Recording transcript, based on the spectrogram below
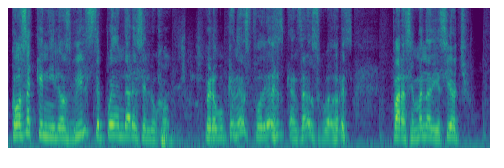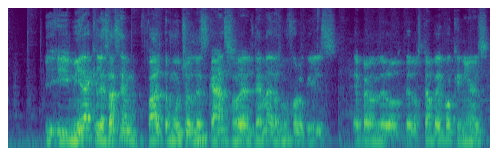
cosa que ni los Bills se pueden dar ese lujo, pero Bucaneros podría descansar a sus jugadores para semana 18. Y, y mira que les hacen falta mucho el descanso, ¿eh? el tema de los Buffalo Bills, eh, perdón, de los, de los Tampa Bay Buccaneers,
